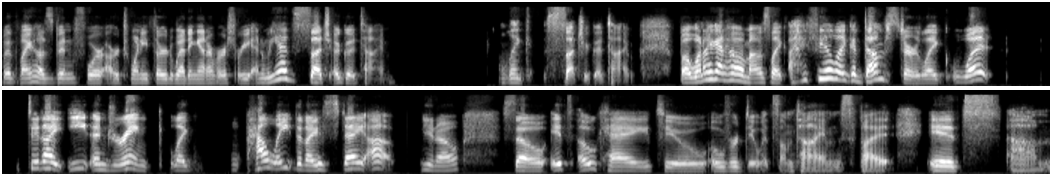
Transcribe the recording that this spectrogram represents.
with my husband for our 23rd wedding anniversary and we had such a good time. Like such a good time. But when I got home, I was like, I feel like a dumpster. Like, what did I eat and drink? Like, how late did I stay up? You know? So it's okay to overdo it sometimes but it's um,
